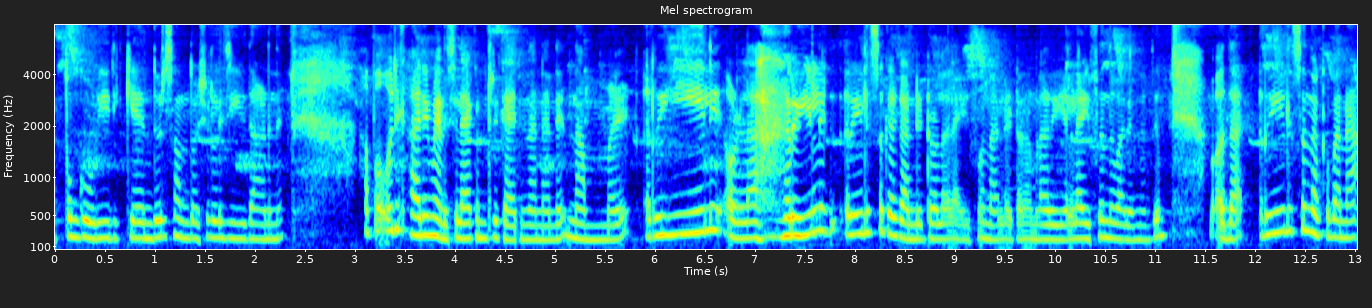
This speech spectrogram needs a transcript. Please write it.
ഒപ്പം കൂടിയിരിക്കുക? എന്തൊരു സന്തോഷമുള്ള ജീവിതമാണെന്ന്. അപ്പോൾ ഒരു കാര്യം മനസ്സിലാക്കേണ്ട ഒരു കാര്യം എന്ന് പറഞ്ഞാൽ നമ്മൾ റീൽ ഉള്ള റീൽ റീൽസൊക്കെ കണ്ടിട്ടുള്ള ലൈഫ് നല്ല കേട്ടോ നമ്മളെ റിയൽ ലൈഫ് എന്ന് പറയുന്നത് റീൽസ് എന്നൊക്കെ പറഞ്ഞാൽ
